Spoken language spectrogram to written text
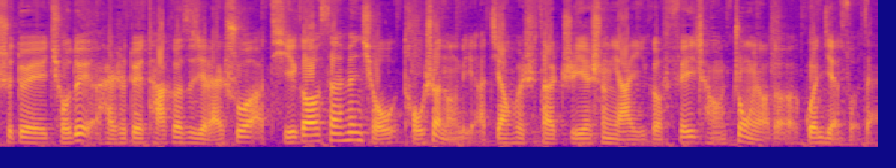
是对球队还是对塔克自己来说啊，提高三分球投射能力啊，将会是他职业生涯一个非常重要的关键所在。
